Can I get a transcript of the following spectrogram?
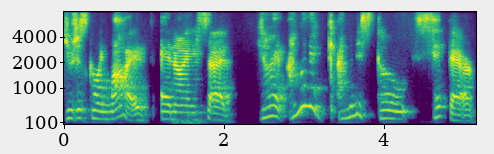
you just going live. And I said, you know what? I'm to, I'm to go sit there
